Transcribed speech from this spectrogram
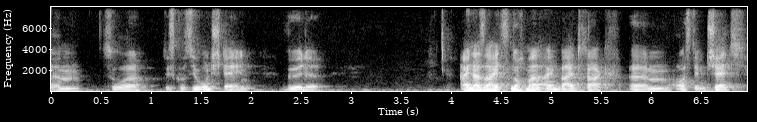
ähm, zur Diskussion stellen würde. Einerseits nochmal ein Beitrag ähm, aus dem Chat,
